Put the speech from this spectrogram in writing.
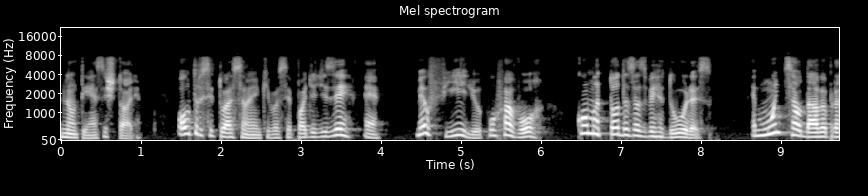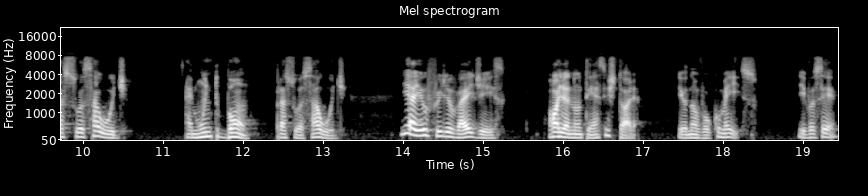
Não tem essa história. Outra situação em que você pode dizer é: meu filho, por favor, coma todas as verduras. É muito saudável para a sua saúde. É muito bom para a sua saúde. E aí o filho vai e diz: Olha, não tem essa história. Eu não vou comer isso. E você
